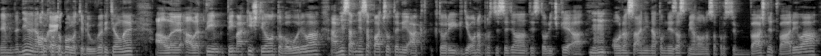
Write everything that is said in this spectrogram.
Neviem, neviem nakoľko okay. to bolo tebe uveriteľné, ale, ale tým, tým, akým štýlom to hovorila, a mne sa, mne sa páčil ten akt, ktorý, kde ona proste sedela na tej stoličke a mm-hmm. ona sa ani na tom nezasmiala, ona sa proste vážne tvárila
